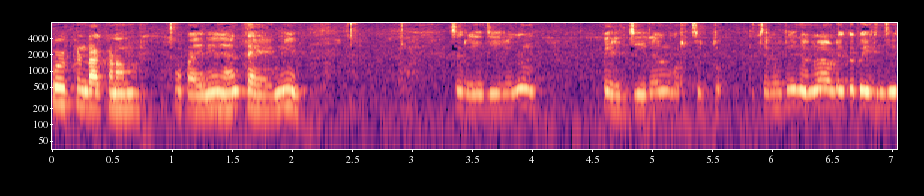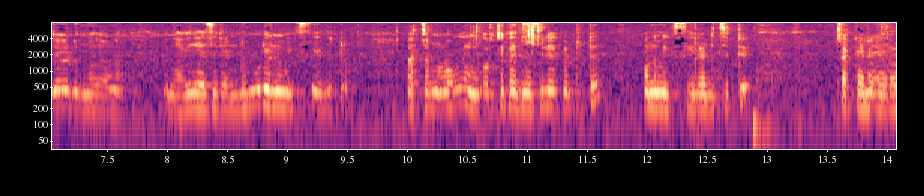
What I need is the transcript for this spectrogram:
പുഴുക്കുണ്ടാക്കണം അപ്പോൾ അതിന് ഞാൻ തേങ്ങയും ചെറിയ ജീരകവും പെരുംജീരകം കുറച്ചിട്ടു. ചിലർ ഞങ്ങൾ അവിടെയൊക്കെ പെരിഞ്ചീരകം ഇടുന്നത് കാണാം ഞാൻ വിചാരിച്ചു രണ്ടും കൂടി ഒന്ന് മിക്സ് ചെയ്തിട്ടു. പച്ചമുളകും കുറച്ച് കരിവേപ്പിലയൊക്കെ ഇട്ടിട്ട് ഒന്ന് മിക്സിയിൽ അടിച്ചിട്ട് ചക്കേന്റെ കൂടെ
